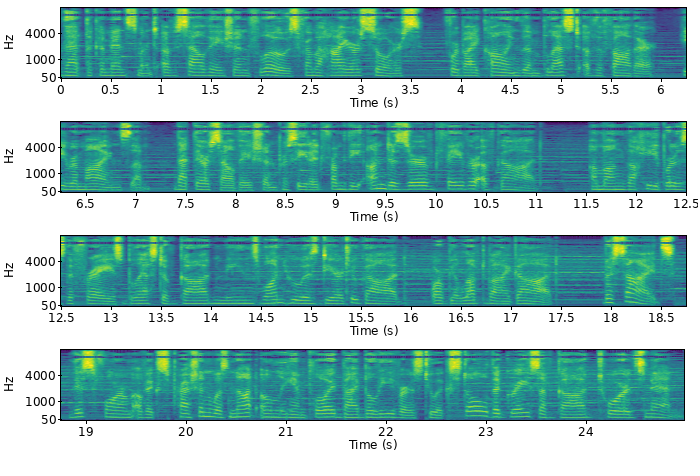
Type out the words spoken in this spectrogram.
that the commencement of salvation flows from a higher source, for by calling them blessed of the Father, he reminds them, that their salvation proceeded from the undeserved favor of God. Among the Hebrews the phrase blessed of God means one who is dear to God, or beloved by God. Besides, this form of expression was not only employed by believers to extol the grace of God towards men,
